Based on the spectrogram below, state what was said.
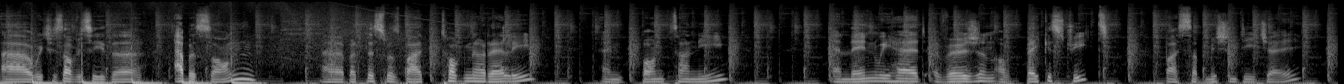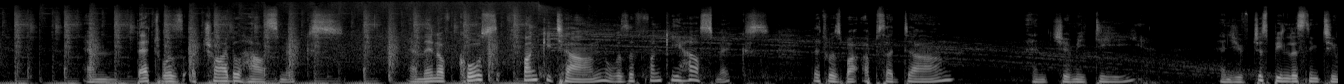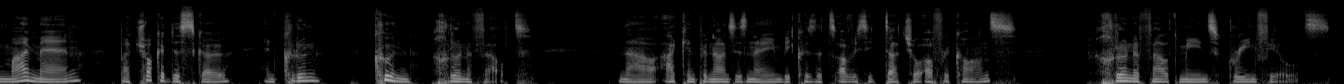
uh, which is obviously the ABBA song, uh, but this was by Tognarelli and Bontani. And then we had a version of Baker Street by Submission DJ, and that was a tribal house mix. And then, of course, Funky Town was a funky house mix. That was by Upside Down and Jimmy D and you've just been listening to My Man by Trocker Disco and Krun Kun Groeneveld. Now, I can pronounce his name because it's obviously Dutch or Afrikaans. Groeneveld means green fields.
